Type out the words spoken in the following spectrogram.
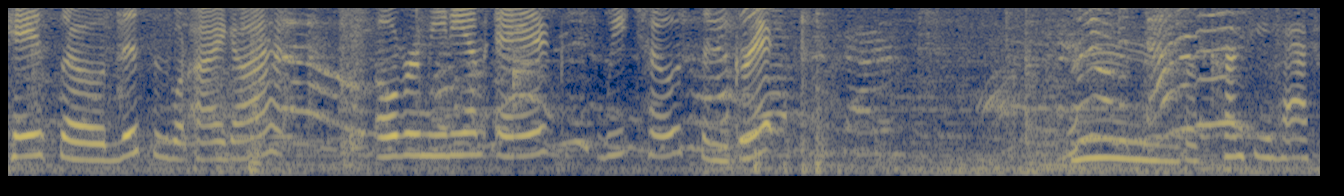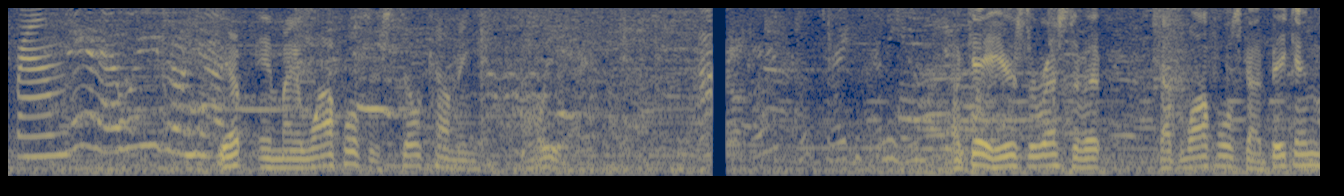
Okay, so this is what I got. Over medium eggs, sweet toast, and grits. Mmm, those crunchy hash browns. Yep, and my waffles are still coming. Oh yeah. Okay, here's the rest of it. Got the waffles, got bacon.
